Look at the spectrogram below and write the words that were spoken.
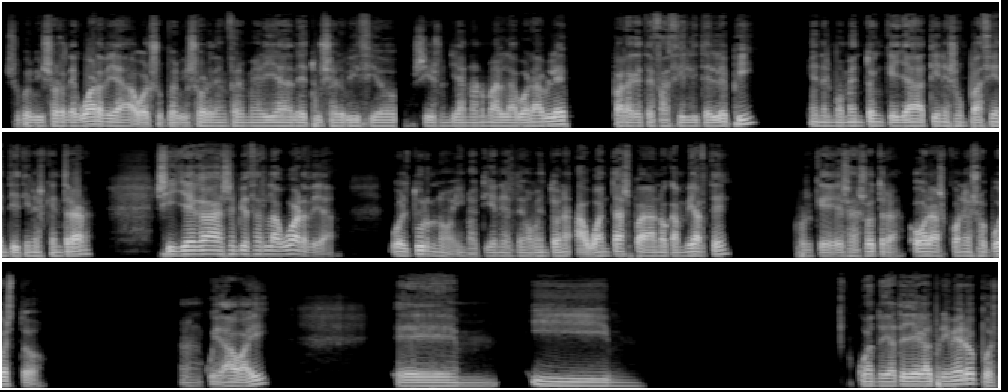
supervisor de guardia o el supervisor de enfermería de tu servicio, si es un día normal laborable, para que te facilite el EPI en el momento en que ya tienes un paciente y tienes que entrar. Si llegas, empiezas la guardia o el turno y no tienes de momento, aguantas para no cambiarte, porque esa es otra. Horas con eso puesto, mm, cuidado ahí. Em, y cuando ya te llega el primero, pues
